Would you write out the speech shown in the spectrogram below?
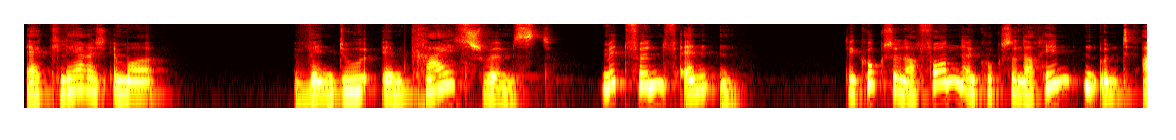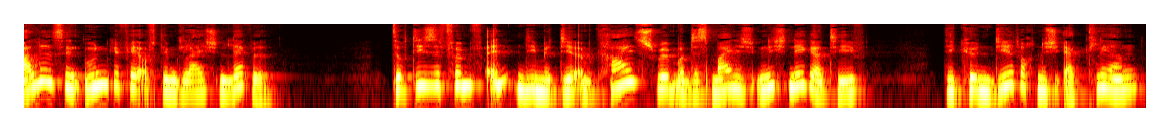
erkläre ich immer wenn du im Kreis schwimmst mit fünf Enden, dann guckst du nach vorn, dann guckst du nach hinten und alle sind ungefähr auf dem gleichen Level. Doch diese fünf Enden, die mit dir im Kreis schwimmen, und das meine ich nicht negativ, die können dir doch nicht erklären,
